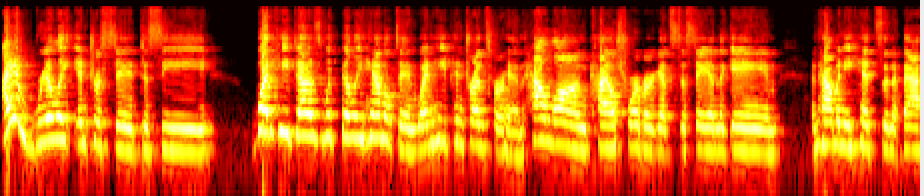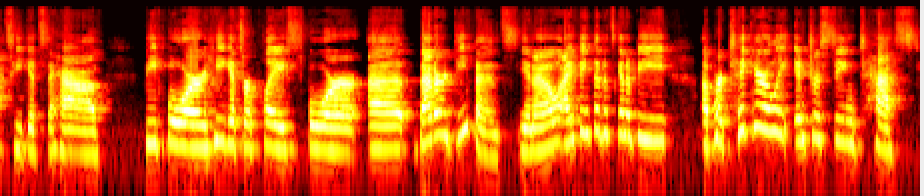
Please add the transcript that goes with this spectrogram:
I am really interested to see what he does with Billy Hamilton when he pinch runs for him, how long Kyle Schwarber gets to stay in the game, and how many hits and at bats he gets to have before he gets replaced for a better defense. You know, I think that it's going to be a particularly interesting test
